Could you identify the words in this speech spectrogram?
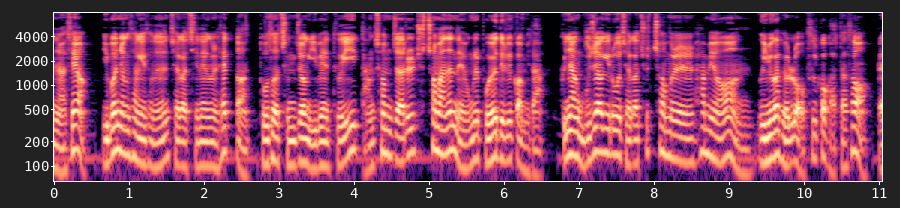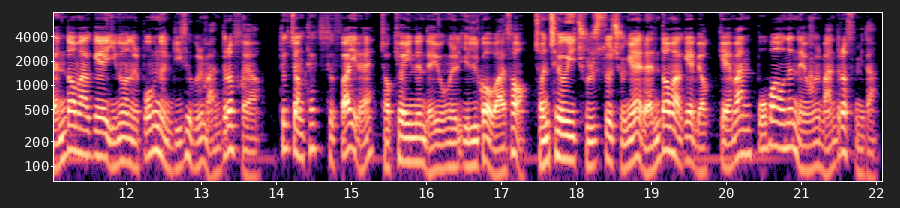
안녕하세요. 이번 영상에서는 제가 진행을 했던 도서 증정 이벤트의 당첨자를 추첨하는 내용을 보여드릴 겁니다. 그냥 무작위로 제가 추첨을 하면 의미가 별로 없을 것 같아서 랜덤하게 인원을 뽑는 리습을 만들었어요. 특정 텍스트 파일에 적혀 있는 내용을 읽어와서 전체의 줄수 중에 랜덤하게 몇 개만 뽑아오는 내용을 만들었습니다.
